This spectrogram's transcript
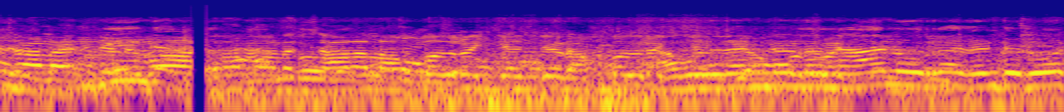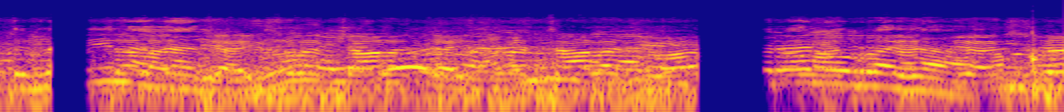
சால் தரமான சால் சால் அஞ்சு. நூறுரூவாயா அஞ்சு,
